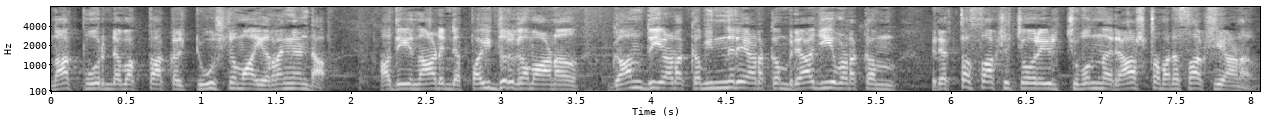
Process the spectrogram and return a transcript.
നാഗ്പൂരിന്റെ വക്താക്കൾ ട്യൂഷനുമായി ഇറങ്ങേണ്ട. അത് ഈ നാടിന്റെ പൈതൃകമാണ്. ഗാന്ധി അടക്കം ഇന്ദിര അടക്കം രാജീവ് അടക്കം രക്തസാക്ഷി ചോരയിൽ ചുവന്ന രാഷ്ട്ര മനസാക്ഷിയാണ്.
